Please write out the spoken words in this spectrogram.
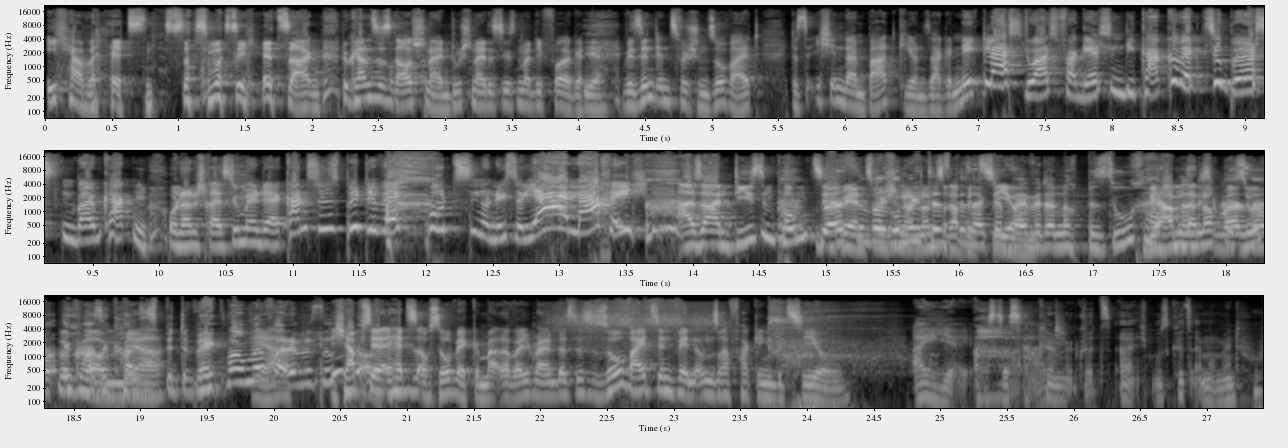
Ich habe letztens, das muss ich jetzt sagen, du kannst es rausschneiden, du schneidest diesmal die Folge. Ja. Wir sind inzwischen so weit, dass ich in dein Bad gehe und sage, Niklas, du hast vergessen, die Kacke wegzubürsten beim Kacken. Und dann schreist du mir hinterher, kannst du das bitte wegputzen? Und ich so, ja, mach ich. Also an diesem Punkt sind wir inzwischen in unserer Beziehung. weil wir dann noch Besuch Wir haben dann noch Besuch so, Ich war so, bekommen, kannst du ja. es bitte weg? Warum ja. Besuch Ich hab's ja, hätte es auch so weggemacht, aber ich meine, das ist so weit sind wir in unserer fucking Beziehung. Ei, ei, ist das hart. Können wir kurz, ah, ich muss kurz einen Moment. Huch.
